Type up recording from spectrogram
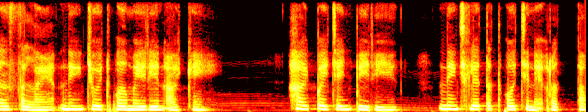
នៅសាលានាងជួយធ្វើមេរៀនឲ្យគេហើយពេលចេញពីរៀននាងឆ្លៀតទៅធ្វើជាអ្នករត់តុ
